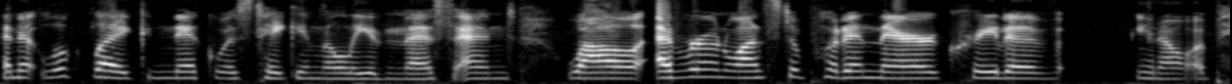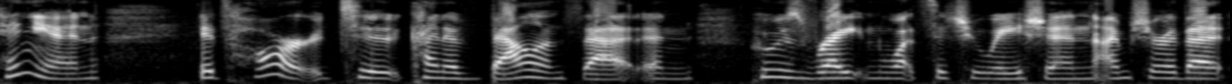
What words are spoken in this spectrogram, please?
And it looked like Nick was taking the lead in this. And while everyone wants to put in their creative, you know, opinion, it's hard to kind of balance that and who's right in what situation. I'm sure that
